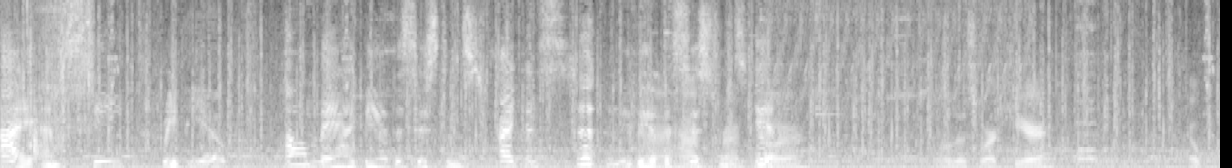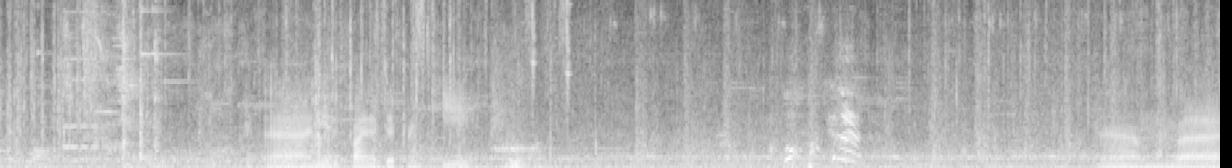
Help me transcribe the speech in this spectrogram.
I am C-3PO. How may I be of assistance? I can certainly be Uh, of assistance here. door. Will this work here? Nope, it won't. Uh, I need to find a different key. Um, uh...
